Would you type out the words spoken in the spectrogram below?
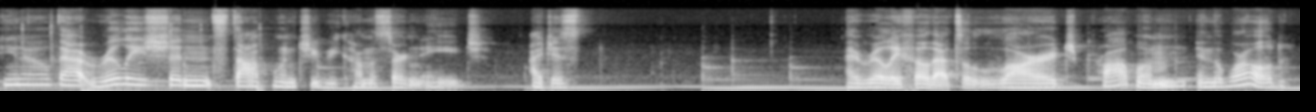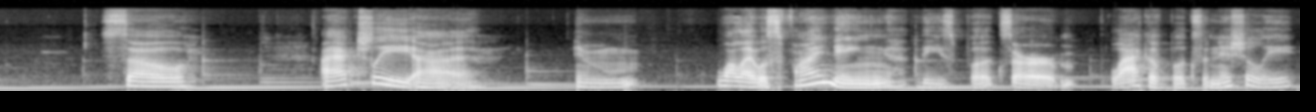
You know, that really shouldn't stop once you become a certain age. I just, I really feel that's a large problem in the world. So, I actually, uh, am while I was finding these books or lack of books initially,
